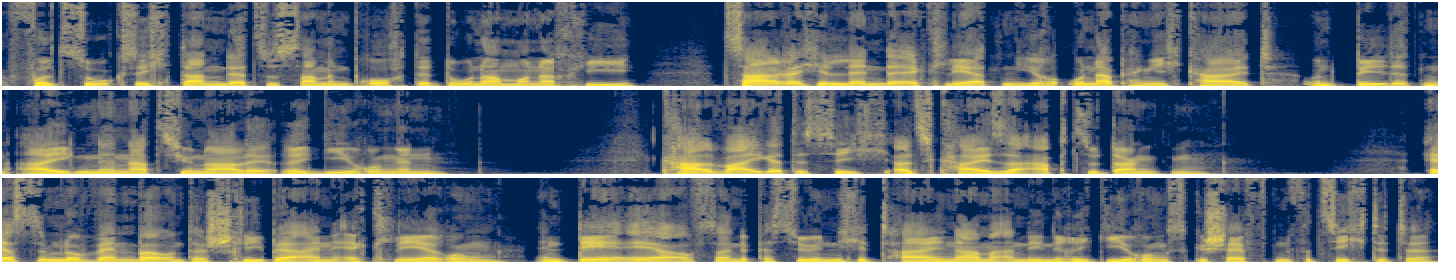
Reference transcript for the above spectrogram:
vollzog sich dann der Zusammenbruch der Donaumonarchie Zahlreiche Länder erklärten ihre Unabhängigkeit und bildeten eigene nationale Regierungen. Karl weigerte sich, als Kaiser abzudanken. Erst im November unterschrieb er eine Erklärung, in der er auf seine persönliche Teilnahme an den Regierungsgeschäften verzichtete.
